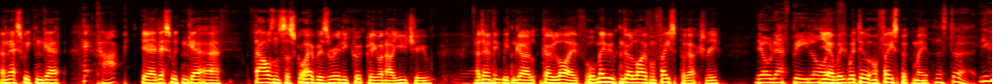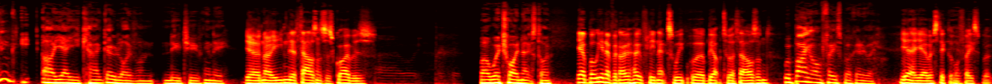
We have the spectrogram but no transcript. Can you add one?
unless we can get TikTok. yeah, unless we can get a thousand subscribers really quickly on our YouTube. I don't think we can go go live, or maybe we can go live on Facebook. Actually, The old FB live. yeah, we, we'll do it on Facebook, mate. Let's do it. You can. Oh yeah, you can't go live on YouTube, can you? Yeah, no, you need a thousand subscribers. Well, we'll try next time. Yeah, but we never know. Hopefully next week we'll be up to a thousand. We'll bang it on Facebook anyway. Yeah, yeah, we'll stick it on Facebook.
